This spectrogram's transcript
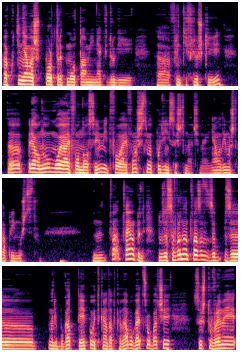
ако ти нямаш портрет мод там и някакви други а, флинти флюшки, а, реално мой iPhone 8 и твой iPhone ще снимат по един и същи начин. нали? Няма да имаш това преимущество. Това, това има предвид. Но за да се върна на това за, за, за нали, богатите Apple и така нататък. Да, богати са обаче в същото време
